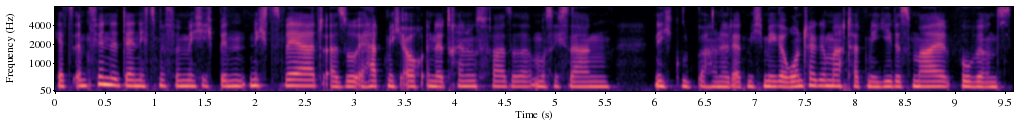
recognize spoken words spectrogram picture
jetzt empfindet der nichts mehr für mich, ich bin nichts wert. Also er hat mich auch in der Trennungsphase, muss ich sagen, nicht gut behandelt. Er hat mich mega runtergemacht, hat mir jedes Mal, wo wir uns,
